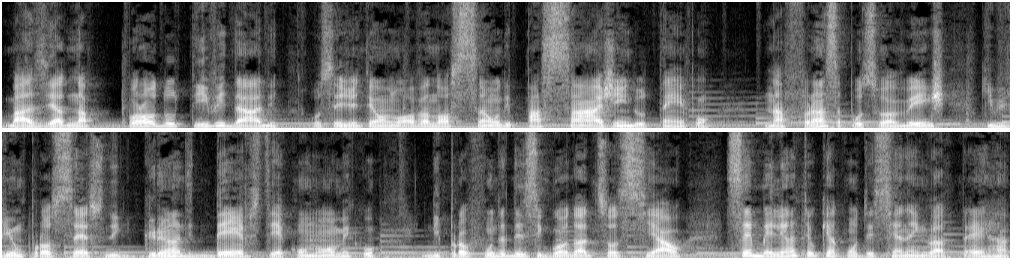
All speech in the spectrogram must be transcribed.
baseado na produtividade, ou seja, tem uma nova noção de passagem do tempo. Na França, por sua vez, que vivia um processo de grande déficit econômico de profunda desigualdade social, semelhante ao que acontecia na Inglaterra,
